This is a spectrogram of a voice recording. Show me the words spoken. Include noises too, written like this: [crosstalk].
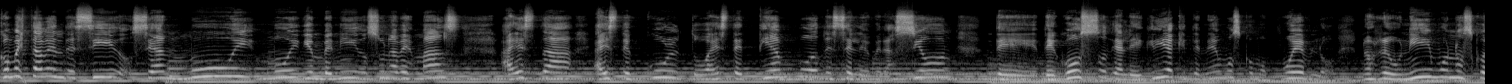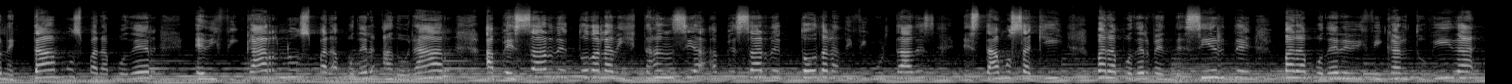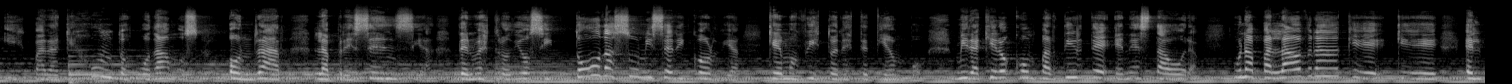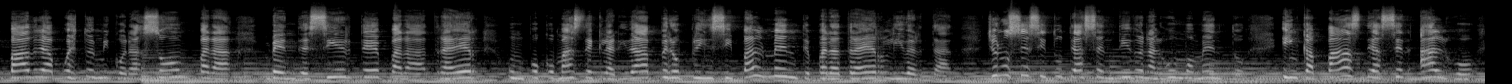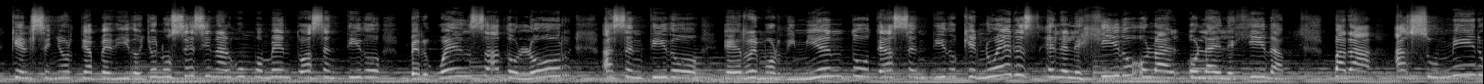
¿Cómo está bendecido? Sean muy, muy bienvenidos una vez más a, esta, a este culto, a este tiempo de celebración, de, de gozo, de alegría que tenemos como pueblo. Nos reunimos, nos conectamos para poder edificarnos, para poder adorar, a pesar de toda la distancia, a pesar de todas las dificultades, estamos aquí para poder bendecirte, para poder edificar tu vida y para que juntos podamos honrar la presencia de nuestro Dios y toda su misericordia que hemos visto en este tiempo. Mira, quiero compartirte en esta hora una palabra que, el Padre ha puesto en mi corazón para bendecirte, para traer un poco más de claridad, pero principalmente para traer libertad. Yo no sé si tú te has sentido en algún momento incapaz de hacer algo que el Señor te ha pedido. Yo no sé si en algún momento has sentido vergüenza, dolor, has sentido eh, remordimiento, te has sentido que no eres el elegido o la, o la elegida para asumir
